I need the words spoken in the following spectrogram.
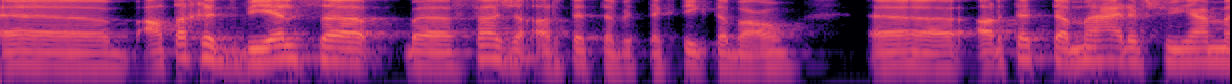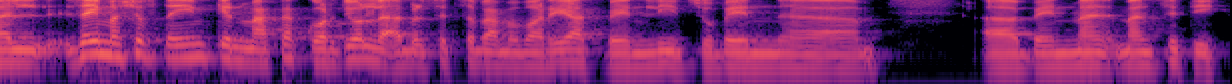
آه، أعتقد بيلسا آه، فاجأ أرتيتا بالتكتيك تبعه. أرتيتا ما عرف شو يعمل. زي ما شفنا يمكن مع بيب جوارديولا قبل ست سبع مباريات بين ليدز وبين بين مان سيتي.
